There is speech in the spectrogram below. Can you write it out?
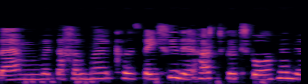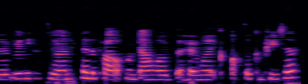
them with the homework because basically they don't have to go to school and they don't really have to do anything apart from download the homework off the computer,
